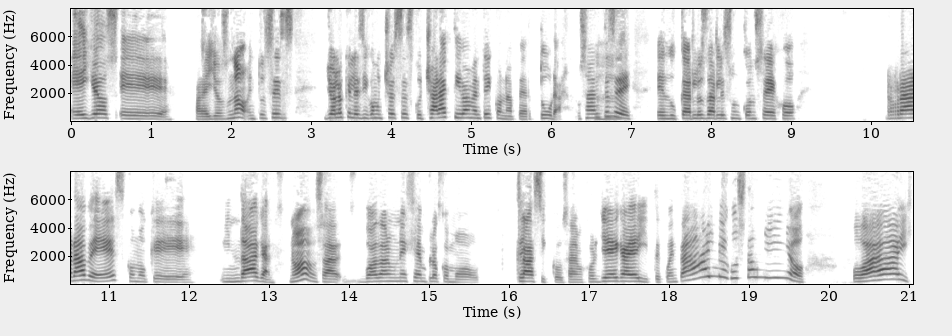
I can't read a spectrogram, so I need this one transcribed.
ellos, eh, para ellos no. Entonces, yo lo que les digo mucho es escuchar activamente y con apertura. O sea, antes de educarlos, darles un consejo, rara vez como que indagan, ¿no? O sea, voy a dar un ejemplo como clásico, o sea, a lo mejor llega y te cuenta, ay, me gusta un niño, o ay,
